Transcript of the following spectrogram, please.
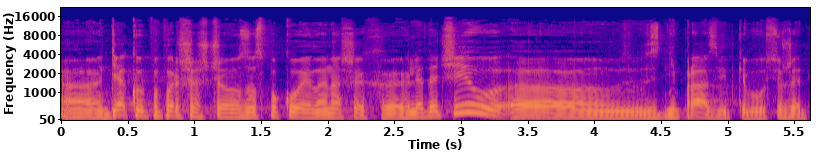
Е, Дякую, по-перше, що заспокоїли наших глядачів е, з Дніпра, звідки був сюжет.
